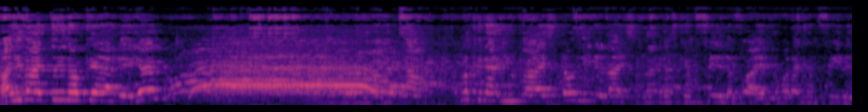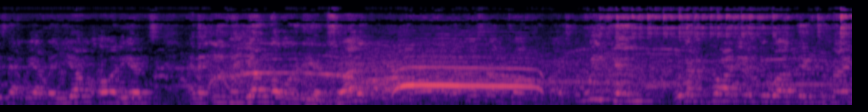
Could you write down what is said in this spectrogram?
Are you guys doing okay out there, yeah? Alright, now, I'm looking at you guys, don't need the lights and I just can feel the vibe. And what I can feel is that we have a young audience and an even younger audience, right? That's what I'm talking about. It's the weekend, we're gonna party and do our thing tonight.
